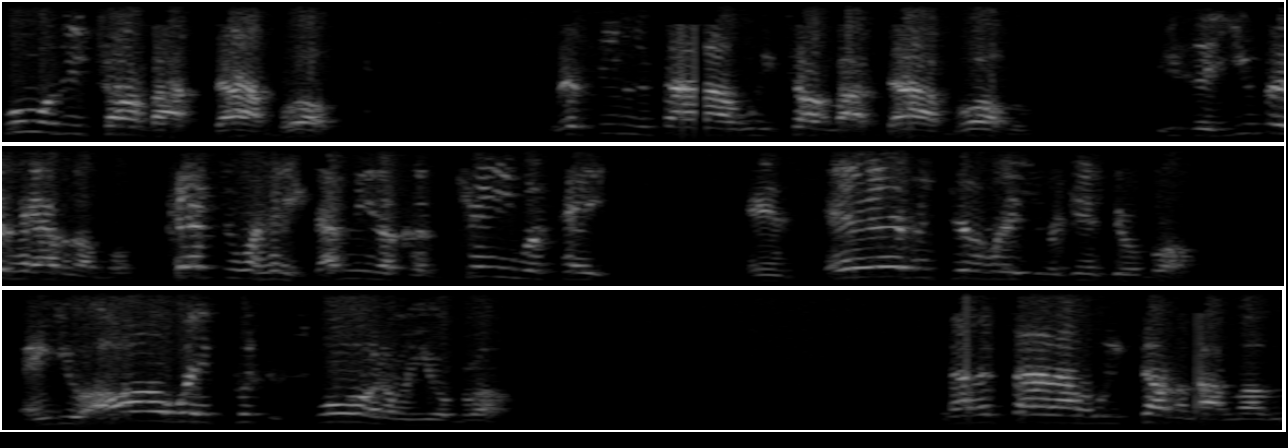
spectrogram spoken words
Who was he talking about? Thy brother. Let's see if we find out who he's talking about, thy brother. He said, you've been having a perpetual hate. That means a continuous hate in every generation against your brother. And you always put the sword on your brother. Now let's find out who he's talking about, mother.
